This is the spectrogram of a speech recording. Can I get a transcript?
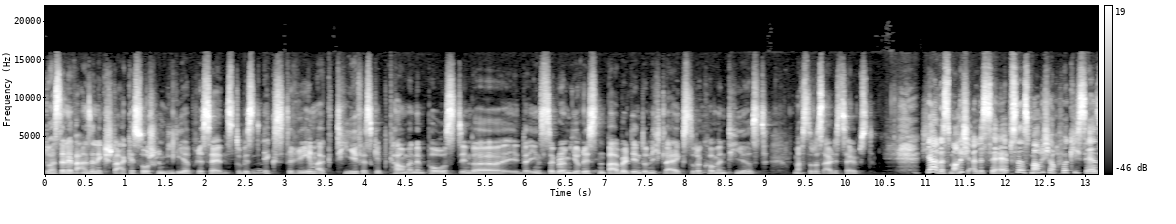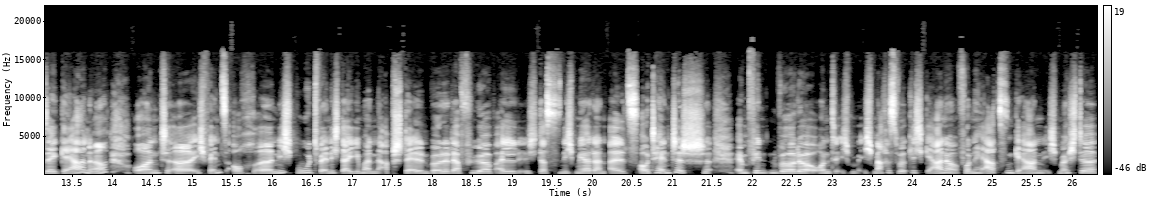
Du hast eine wahnsinnig starke Social-Media-Präsenz. Du bist mhm. extrem aktiv. Es gibt kaum einen Post in der, in der Instagram-Juristen-Bubble, den du nicht likest oder kommentierst. Machst du das alles selbst? Ja, das mache ich alles selbst. Das mache ich auch wirklich sehr, sehr gerne. Und äh, ich fände es auch äh, nicht gut, wenn ich da jemanden abstellen würde dafür, weil ich das nicht mehr dann als authentisch empfinden würde. Und ich, ich mache es wirklich gerne, von Herzen gern. Ich möchte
